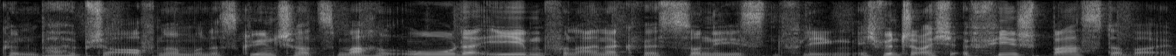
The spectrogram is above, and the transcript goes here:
könnt ein paar hübsche Aufnahmen oder Screenshots machen oder eben von einer Quest zur nächsten fliegen. Ich wünsche euch viel Spaß dabei.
